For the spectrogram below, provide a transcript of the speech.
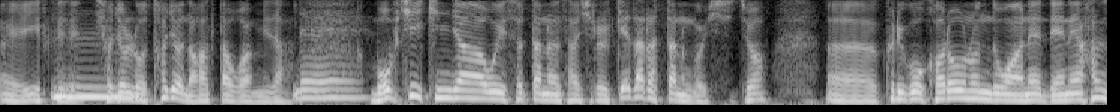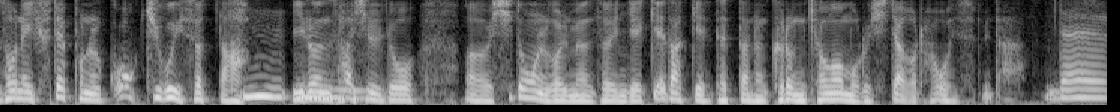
예, 이렇게 음. 저절로 터져 나왔다고 합니다. 네. 몹시 긴장하고 있었다는 사실을 깨달았다는 것이죠. 어, 그리고 걸어오는 동안에 내내 한 손에 휴대폰을 꼭 쥐고 있었다. 음, 이런 음. 사실도 어, 시동을 걸면서 이제 깨닫게 됐다는 그런 경험으로 시작을 하고 있습니다. 네.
